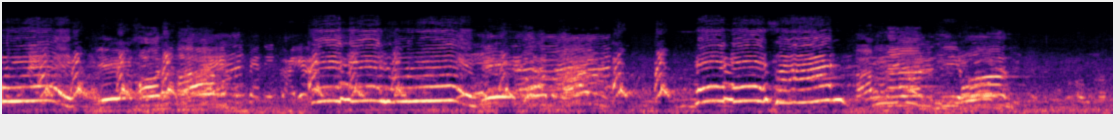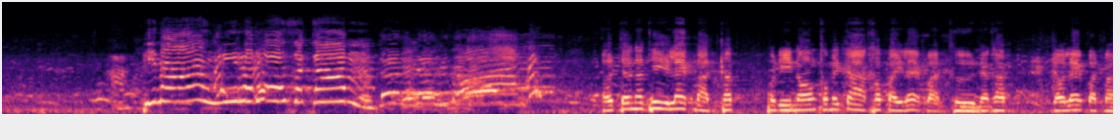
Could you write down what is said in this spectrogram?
วี กี่คนท เฮ้เฮ้ทวีำกี่คนท เฮ้เฮ้สารำทำงานกี่คน พี่น้องนิรโทษกรรม หนึ่งหนึ่งสอง เอ่อเจ้าหน้าที่แลกบัตรครับพอดีน้องเขาไม่กล้าเข้าไปแลกบัตรคืนนะครับเราแลกบัตรมา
